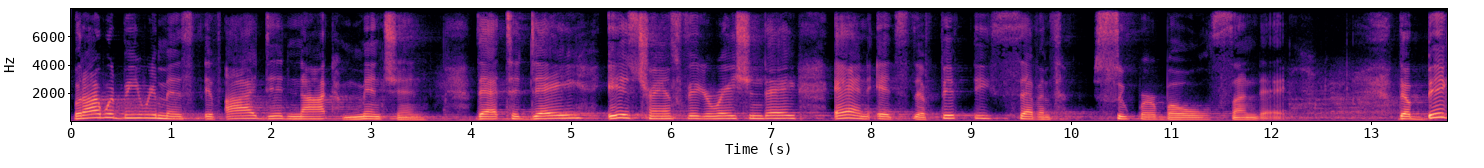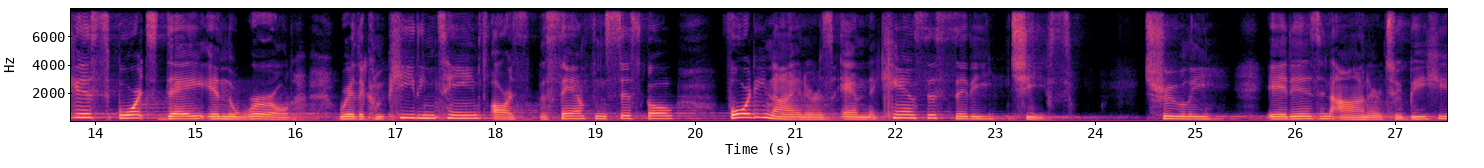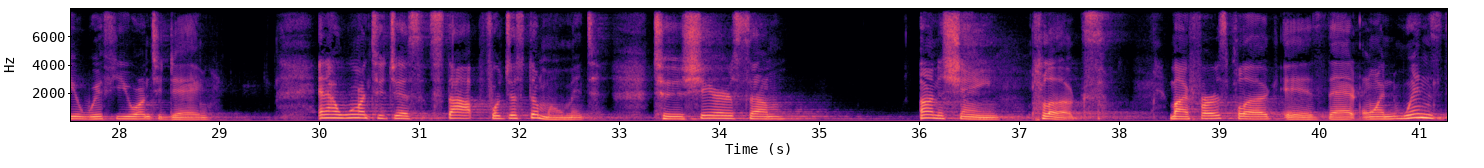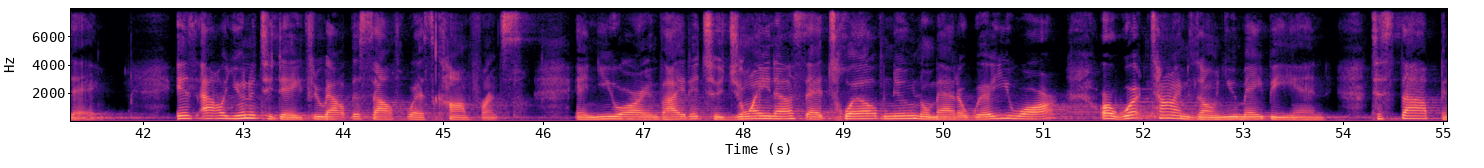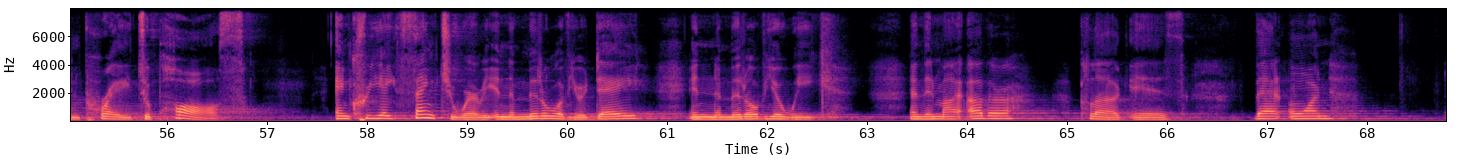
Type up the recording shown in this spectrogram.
But I would be remiss if I did not mention that today is Transfiguration Day and it's the 57th Super Bowl Sunday. The biggest sports day in the world, where the competing teams are the San Francisco 49ers and the Kansas City Chiefs. Truly, it is an honor to be here with you on today and I want to just stop for just a moment to share some unashamed plugs. My first plug is that on Wednesday is our Unity Day throughout the Southwest Conference. And you are invited to join us at 12 noon, no matter where you are or what time zone you may be in, to stop and pray, to pause and create sanctuary in the middle of your day, in the middle of your week. And then my other plug is that on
